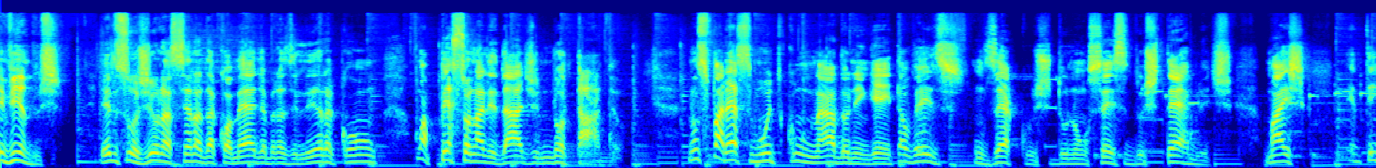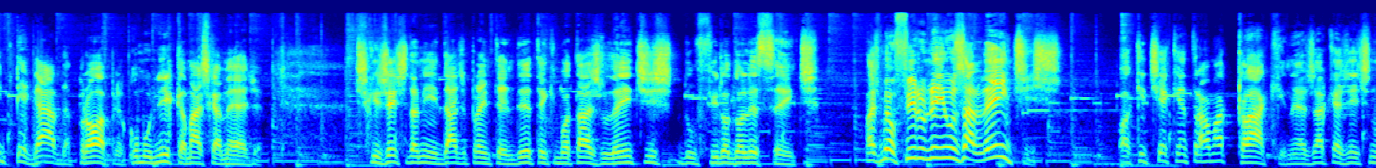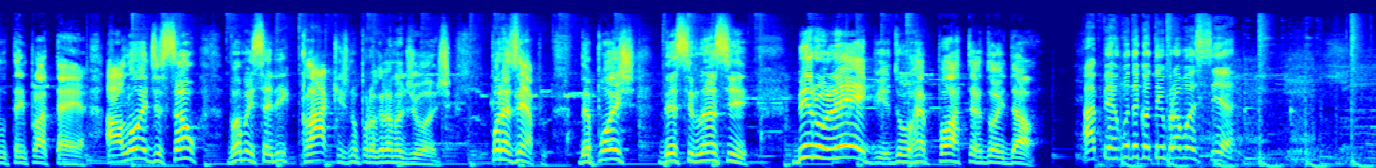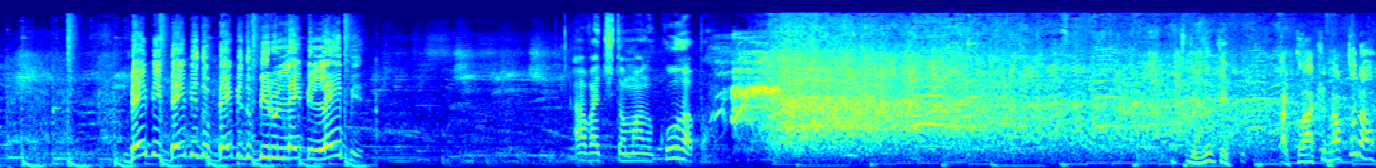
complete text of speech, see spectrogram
Bem-vindos. Ele surgiu na cena da comédia brasileira com uma personalidade notável. Não se parece muito com nada ou ninguém, talvez uns ecos do nonsense dos Terblitz, mas ele tem pegada própria, comunica mais que a média. Diz que gente da minha idade, para entender, tem que botar as lentes do filho adolescente. Mas meu filho nem usa lentes. Aqui tinha que entrar uma claque, né? Já que a gente não tem plateia. Alô, edição, vamos inserir claques no programa de hoje. Por exemplo, depois desse lance biruleibe do repórter doidão. A pergunta que eu tenho para você. Baby, baby do baby do biruleibe leibe? Ah, vai te tomar no cu, rapaz? Você viu que a claque natural.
